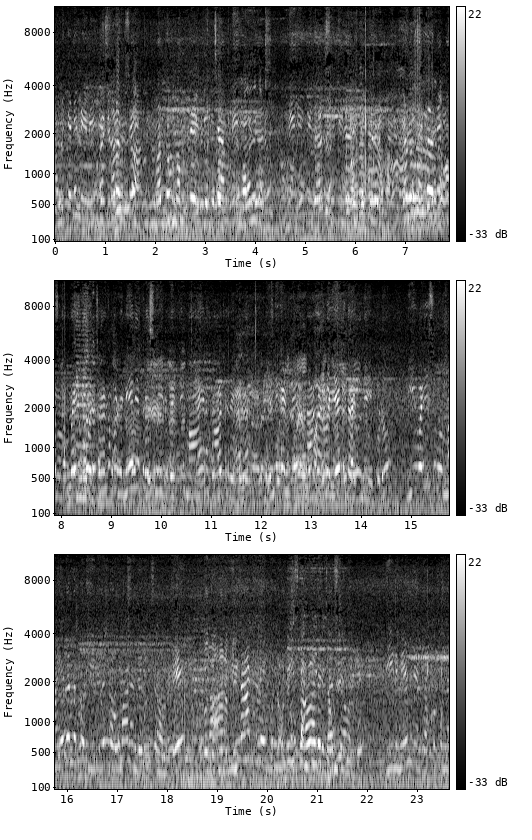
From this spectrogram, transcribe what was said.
అందుకనే మేము మొత్తం కంప్లైంట్ ఇచ్చాము బీజేపీ గారు గారు మొత్తం వచ్చాక నేనే ప్రెస్ మీట్ పెట్టి మా ఆయన ఘాటు దగ్గర. ఎందుకంటే నాకు అరవై ఏళ్ళు దాటినాయి ఇప్పుడు. ఈ వయసు మహిళలకు కూడా ఈ విధంగా అవమానం జరుగుతూ ఉంటే ఆ, ఈనాడు లేకుండా తీసి కావాలని చూస్తూ ఉంటే దీని మీద నేను తప్పకుండా.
